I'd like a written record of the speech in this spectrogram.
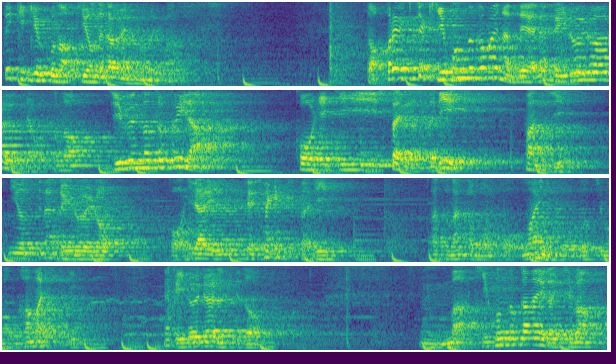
で結局この基本の構えに戻ります。そう。これ一応基本の構えなんでなんかいろいろあるんですよ。その自分の得意な攻撃スタイルだったりパンチによってなんかいろいろこう左手下げてたりあとなんかもうこう前にこうどっちも構えてたりなんかいろいろあるんですけど、うん、まあ基本の構えが一番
